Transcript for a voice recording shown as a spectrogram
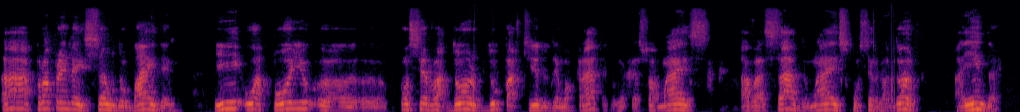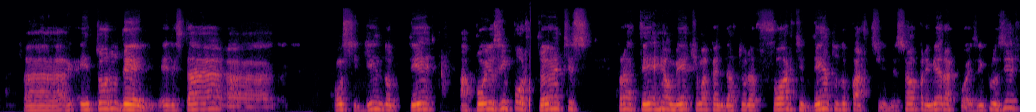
a própria eleição do Biden e o apoio conservador do Partido Democrata, o pessoal mais avançado, mais conservador ainda, em torno dele. Ele está conseguindo obter apoios importantes para ter realmente uma candidatura forte dentro do partido. Isso é uma primeira coisa. Inclusive,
